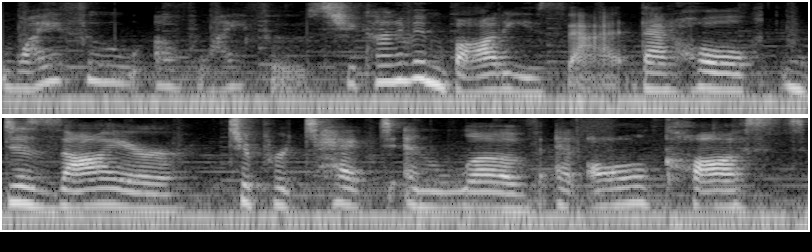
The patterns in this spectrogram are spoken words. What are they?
waifu of waifus. She kind of embodies that that whole desire to protect and love at all costs.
